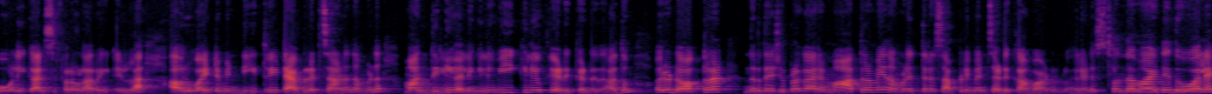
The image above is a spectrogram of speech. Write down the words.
കോളി കാൽസിഫറോൾ അറിയുള്ള ആ ഒരു വൈറ്റമിൻ ഡി ത്രീ ടാബ്ലറ്റ്സ് ആണ് നമ്മൾ മന്ത്ലിയോ അല്ലെങ്കിൽ വീക്കിലിയോ ഒക്കെ എടുക്കേണ്ടത്. അതും ഒരു ഡോക്ടറെ നിർദ്ദേശപ്രകാരം മാത്രമേ നമ്മൾ ഇത്തരം സപ്ലിമെന്റ്സ് എടുക്കാൻ പാടുള്ളൂ. അല്ലാണ്ട് സ്വന്തമായിട്ട് ഇതുപോലെ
